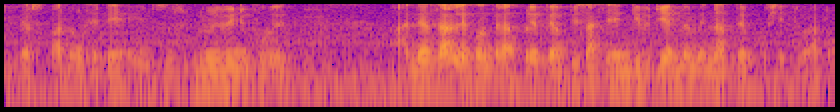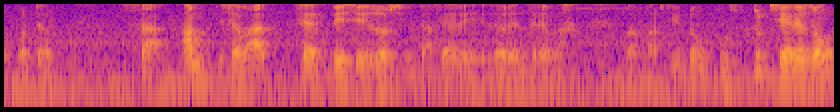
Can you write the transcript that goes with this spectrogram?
Ils ne versent pas, donc c'était une source de revenu pour eux. En installant les contrats après, puis en plus, ça c'est individuel, même une entrée couchée, tu auras ton compteur. Ça, ça va faire baisser leur chiffre d'affaires et leur intérêt va, va partir. Donc, pour toutes ces raisons,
